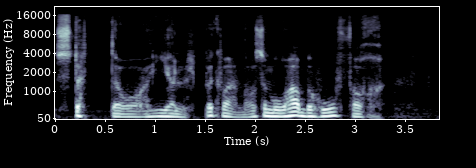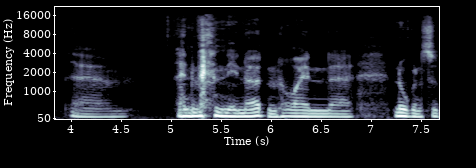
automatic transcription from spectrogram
støtter og hjelper hverandre, og som òg har behov for eh, en venn i nøden, og en, eh, noen, som,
